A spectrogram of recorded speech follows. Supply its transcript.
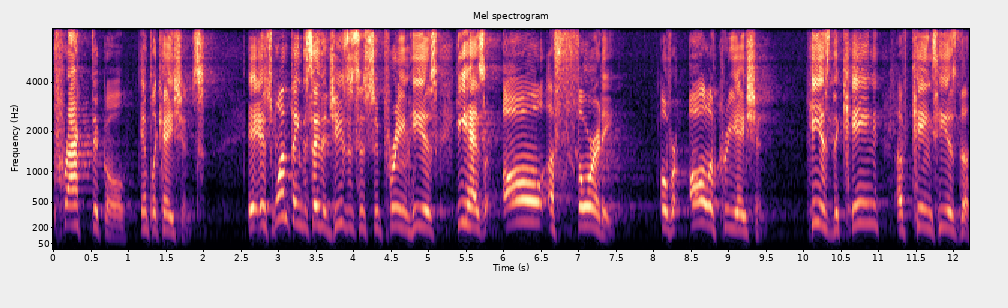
practical implications. It's one thing to say that Jesus is supreme. He, is, he has all authority over all of creation. He is the King of kings. He is the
